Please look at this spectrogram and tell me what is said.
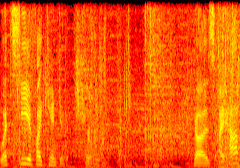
Let's see if I can't get a kill. Because I have...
